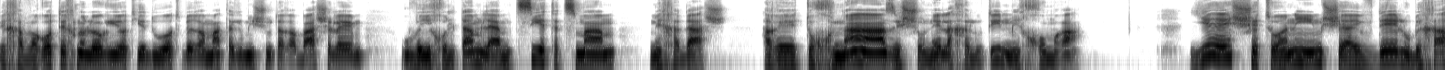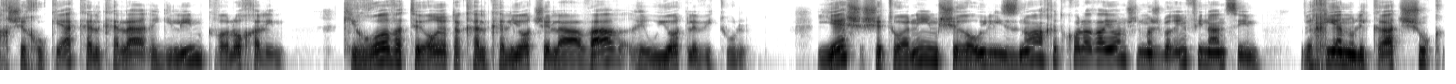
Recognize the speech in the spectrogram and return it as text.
וחברות טכנולוגיות ידועות ברמת הגמישות הרבה שלהם וביכולתם להמציא את עצמם מחדש. הרי תוכנה זה שונה לחלוטין מחומרה. יש שטוענים שההבדל הוא בכך שחוקי הכלכלה הרגילים כבר לא חלים, כי רוב התיאוריות הכלכליות של העבר ראויות לביטול. יש שטוענים שראוי לזנוח את כל הרעיון של משברים פיננסיים, וכי אנו לקראת שוק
